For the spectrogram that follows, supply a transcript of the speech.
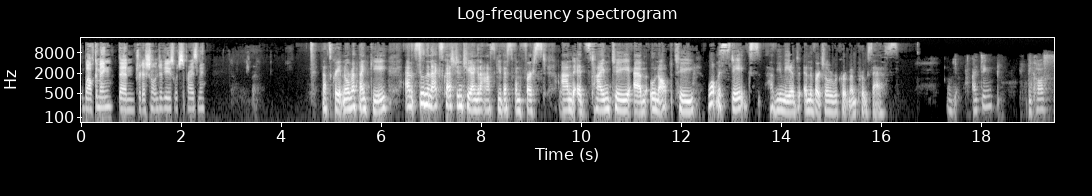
welcoming than traditional interviews, which surprised me. That's great, Norma. Thank you. Um, so the next question, Chu, I'm going to ask you this one first, and it's time to um, own up to what mistakes have you made in the virtual recruitment process? I think because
